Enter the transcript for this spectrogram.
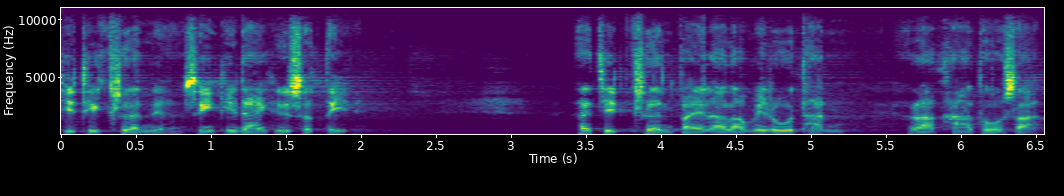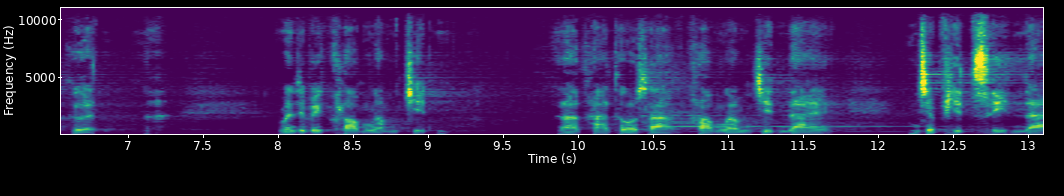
จิตที่เคลื่อนเนี่ยสิ่งที่ได้คือสติ ถ้าจิตเคลื่อนไปแล้วเราไม่รู้ทัน ราคาโทสะเกิด มันจะไปครอบงำจิต ราคะโทสะครอบงำจิตได้ มันจะผิดศีลได้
